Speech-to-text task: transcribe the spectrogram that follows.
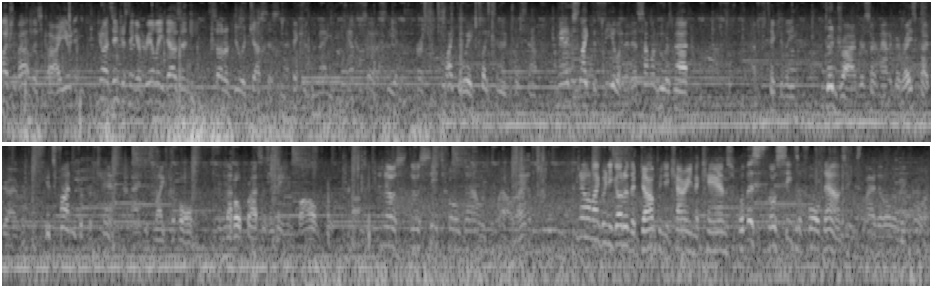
much about this car. You, you know, it's interesting. It really doesn't sort of do it justice in the pictures in the magazine. You have to sort of see it in person. I like the way it clicks in and clicks out. I mean, I just like the feel of it. As someone who is not a particularly good driver, certainly not a good race car driver, it's fun to pretend, and I just like the whole that whole process of being involved with the car. And those those seats fold down as well, right? You know, like when you go to the dump and you're carrying the cans. Well, this those seats will fold down, so you can slide that all the way forward.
